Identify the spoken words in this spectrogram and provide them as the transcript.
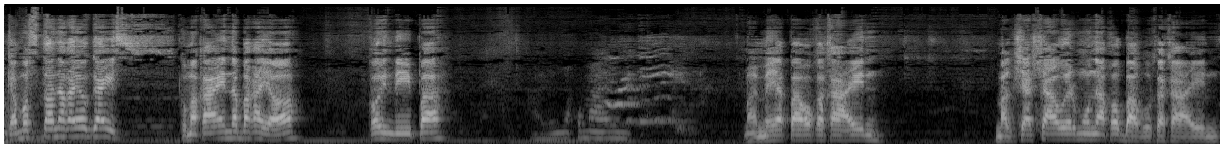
Kamusta na kayo guys? Kumakain na ba kayo? Ko hindi pa. Ayaw na kumain. Mamaya pa ako kakain. Magsha-shower muna ako bago kakain.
